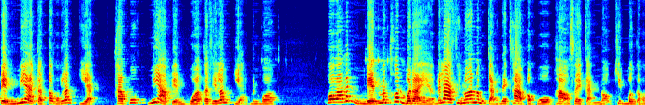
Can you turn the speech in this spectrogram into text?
เป็นเมียก็ต้องรังเกียจ ถ้าผู้เมียเป็นผัวก็สิรังเกียจมันบ่เพราะว่ามันเหม็นมันทนบ่ได้อะเวลาสินอนนำกันได้ข้าวกระโปงเผาใส่กันเนาะคิดเบิ่งเอา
